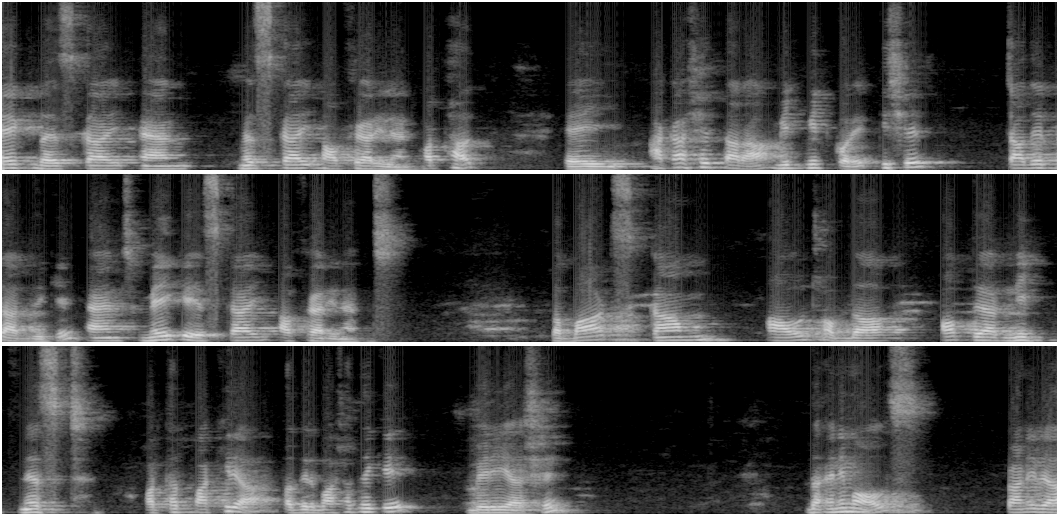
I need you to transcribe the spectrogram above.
make the sky and sky of fairyland অর্থাৎ এই আকাশের তারা মিটমিট করে কিসের? চাঁদের তার দিকে and make a sky of fairyland the birds come out of the of their nest অর্থাৎ পাখিরা তাদের বাসা থেকে বেরিয়ে আসে। দ্য অ্যানিমালস প্রাণীরা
